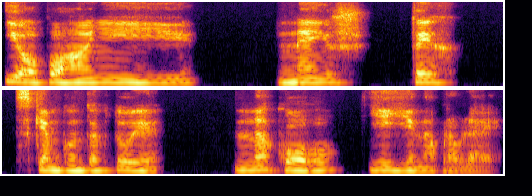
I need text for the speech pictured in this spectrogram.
і опоганює її нею ж тих, з ким контактує, на кого її направляє.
